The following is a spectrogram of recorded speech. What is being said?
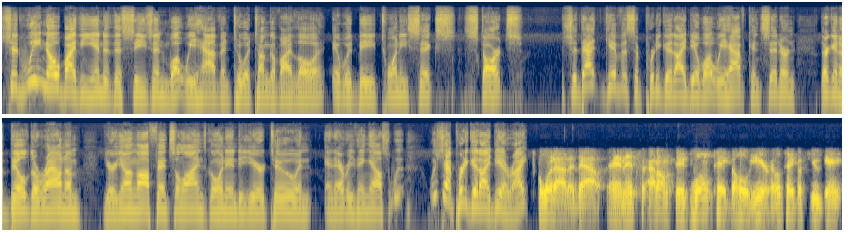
Should we know by the end of this season what we have in Tua Tagovailoa? It would be 26 starts. Should that give us a pretty good idea what we have, considering they're going to build around him? Your young offensive line's going into year two, and and everything else. We, we should have a pretty good idea, right? Without a doubt. And it's I don't. It won't take the whole year. It'll take a few games.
